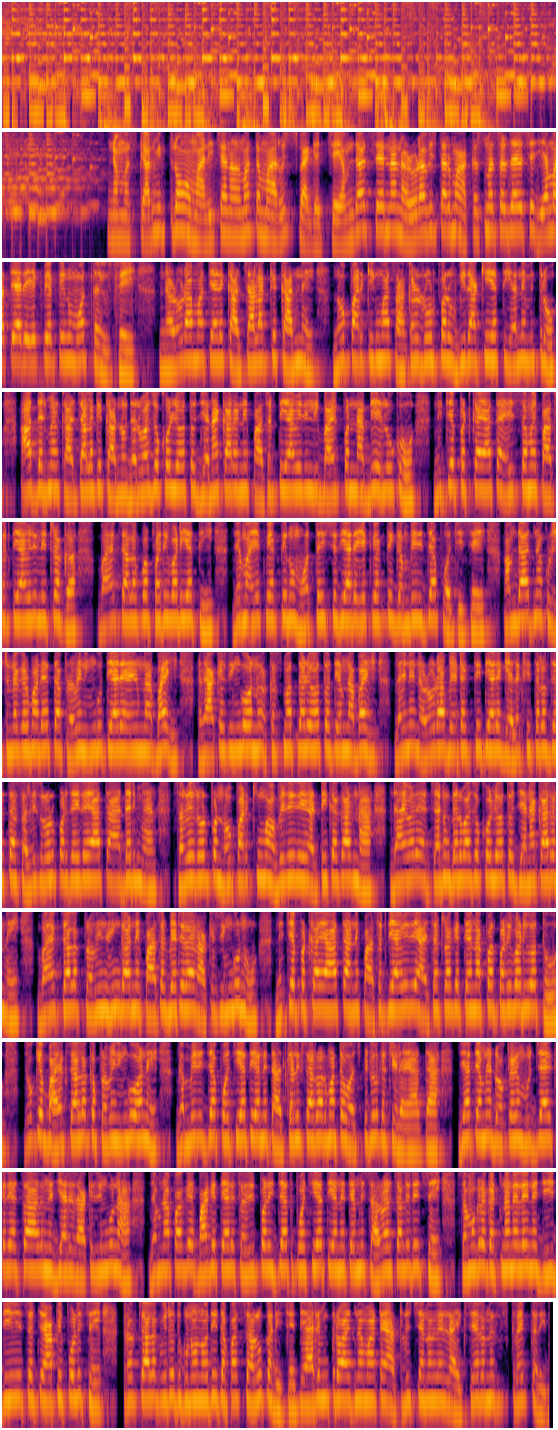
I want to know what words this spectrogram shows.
Thank you. નમસ્કાર મિત્રો, અમારી ચેનલમાં તમારું સ્વાગત છે. અમદાવાદ શહેરના નરોડા વિસ્તારમાં અકસ્માત સર્જાયો છે, જેમાં અત્યારે એક વ્યક્તિનું મોત થયું છે. નરોડામાં અત્યારે કાર ચાલક કે કારને નો પાર્કિંગમાં સાંકળ રોડ પર ઊભી રાખી હતી અને મિત્રો, આ દરમિયાન કાર ચાલકે કારનો દરવાજો ખોલ્યો હતો, જેના કારણે પાછળથી આવી રહેલી બાઇક પરના બે લોકો નીચે પટકાયા હતા. એ સમયે પાછળથી આવી રહેલી ટ્રક બાઇક ચાલક પર ફરી વળી હતી, જેમાં એક વ્યક્તિનું મોત થયું છે, જ્યારે એક વ્યક્તિ ગંભીર ઇજા પહોંચી છે. અમદાવાદના કૃષ્ણનગરમાં રહેતા પ્રવીણ ઇંગુ ત્યારે એમના ભાઈ રાકેશ ઇંગોનો અકસ્માત નડ્યો હતો. તેમના ભાઈ લઈને નરોડા બેઠકથી ત્યારે ગેલેક્સી તરફ જતા સર્વિસ રોડ પર જઈ રહ્યા હતા. આ દરમિયાન સર્વિસ રોડ પર નો પાર્કિંગમાં ઊભી રહેલી અટીકા કારના ડ્રાઈવરે અચાનક દરવાજો ખોલ્યો હતો. જેના કારણે બાઇક ચાલક પ્રવીણ અને પાછળ બેઠેલા રાકેશ સિંઘુનું નીચે પટકાયા હતા અને પાછળથી આવેલી આઈસર ટ્રકે તેના પર પરિવડ્યું હતું. જોકે બાઇક ચાલક પ્રવીણ ઇંગુ અને ગંભીર ઇજા પહોંચી હતી અને તાત્કાલિક સારવાર માટે હોસ્પિટલ ખસેડાયા હતા. જ્યાં તેમણે ડોક્ટરે મૃત જાહેર કર્યા હતા અને જ્યારે રાકેશ સિંઘુના જમણા ભાગે ભાગે ત્યારે શરીર પર ઇજા પહોંચી હતી અને તેમની સારવાર ચાલી રહી છે. સમગ્ર ઘટનાને લઈને જી ડિવિઝન ટ્રાફિક પોલીસે ટ્રક ચાલક વિરુદ્ધ ગુનો નોંધી તપાસ શરૂ કરી છે. ત્યારે મિત્રો, આજના માટે આટલું જ. ચેનલને લાઇક શેર અને સબસ્ક્રાઇબ કરી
